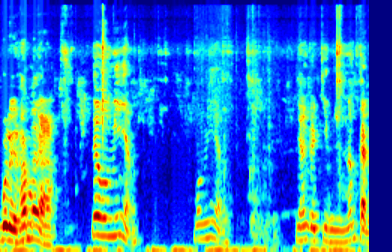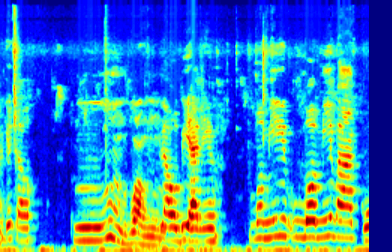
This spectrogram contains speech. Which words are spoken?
บ่ได้ธรรมดาเดี๋ยวบ่มีหยังบ่มีหยังหยังก็กินน้ำกันคือเก่าอืมเว้านี่เราเบียร์นี่บ่มีบ่มีว่ากู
